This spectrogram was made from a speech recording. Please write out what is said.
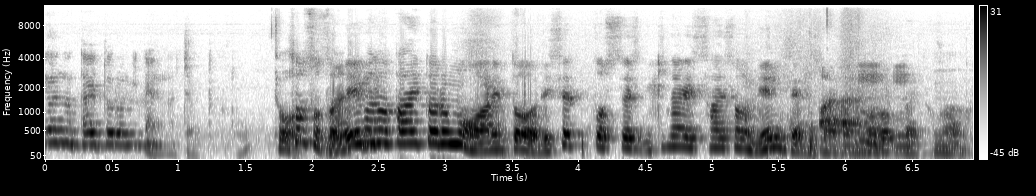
画のタイトルみたいになっちゃうってこと？そう。そうそう、映画のタイトルも割とリセットして、いきなり最初の原点のタイトルに戻ったりとか、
